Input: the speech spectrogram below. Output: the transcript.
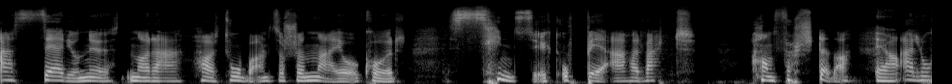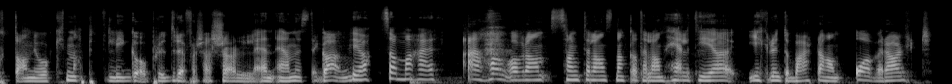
Jeg ser jo nå, når jeg har to barn, så skjønner jeg jo hvor sinnssykt oppi jeg har vært. Han første, da. Ja. Jeg lot han jo knapt ligge og pludre for seg sjøl en eneste gang. Ja, samme her. Jeg hang over han, sang til han, snakka til han hele tida. Gikk rundt og bærte han overalt.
